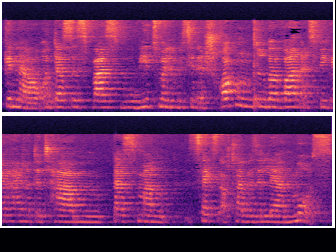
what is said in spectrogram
genau, und das ist was, wo wir zum Beispiel ein bisschen erschrocken drüber waren, als wir geheiratet haben, dass man Sex auch teilweise lernen muss.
